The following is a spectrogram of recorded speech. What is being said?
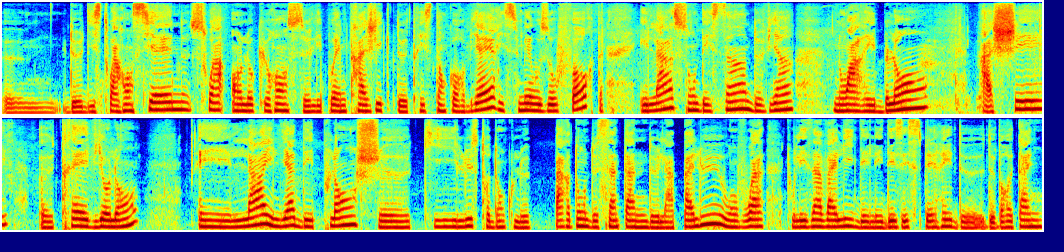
de d'histoire ancienne, soit en l'occurrence les poèmes tragiques de Tristan Corbière. Il se met aux eaux fortes et là son dessin devient noir et blanc, haché, euh, très violent. Et là, il y a des planches euh, qui illustrent donc le pardon de Sainte-Anne de la Palue, où on voit tous les invalides et les désespérés de, Bretagne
